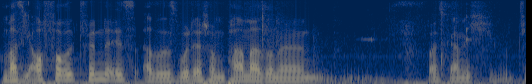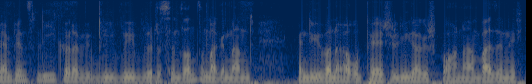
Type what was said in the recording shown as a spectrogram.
Und was ich auch verrückt finde, ist, also es wurde ja schon ein paar Mal so eine, weiß gar nicht, Champions League oder wie, wie, wie wird es denn sonst immer genannt, wenn die über eine europäische Liga gesprochen haben, weiß ich nicht.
